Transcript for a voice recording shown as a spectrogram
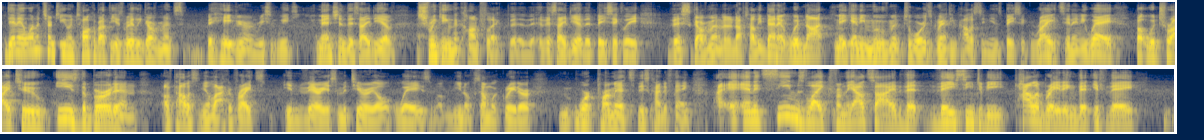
Danny, I want to turn to you and talk about the Israeli government's behavior in recent weeks. You mentioned this idea of shrinking the conflict, this idea that basically this government under Naftali Bennett would not make any movement towards granting Palestinians basic rights in any way, but would try to ease the burden of Palestinian lack of rights in various material ways, you know, somewhat greater work permits, this kind of thing. And it seems like from the outside that they seem to be calibrating that if they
